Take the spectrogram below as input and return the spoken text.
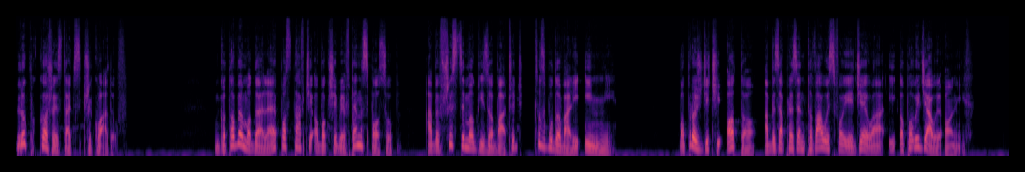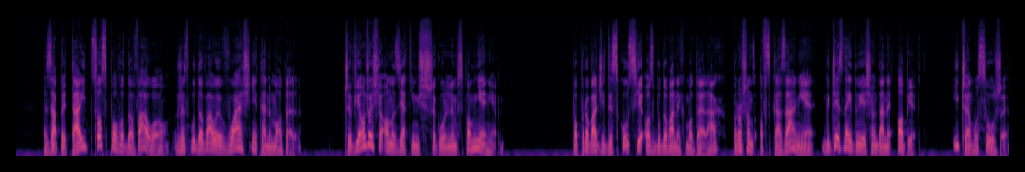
lub korzystać z przykładów. Gotowe modele postawcie obok siebie w ten sposób, aby wszyscy mogli zobaczyć, co zbudowali inni. Poproś dzieci o to, aby zaprezentowały swoje dzieła i opowiedziały o nich. Zapytaj, co spowodowało, że zbudowały właśnie ten model. Czy wiąże się on z jakimś szczególnym wspomnieniem? Poprowadzi dyskusję o zbudowanych modelach, prosząc o wskazanie, gdzie znajduje się dany obiekt i czemu służy.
